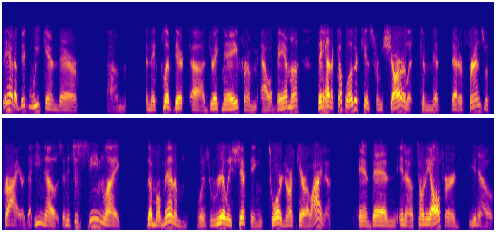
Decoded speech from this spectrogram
they had a big weekend there, um, and they flipped their, uh, Drake Maye from Alabama. They had a couple other kids from Charlotte commit that are friends with Pryor that he knows, and it just seemed like the momentum was really shifting toward North Carolina. And then, you know, Tony Alford, you know,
